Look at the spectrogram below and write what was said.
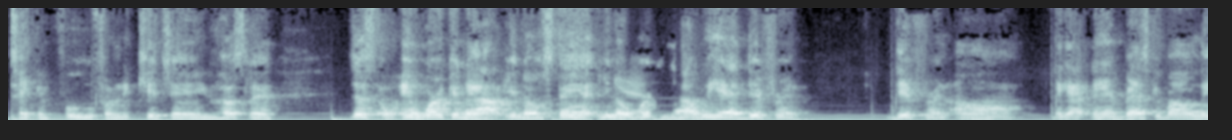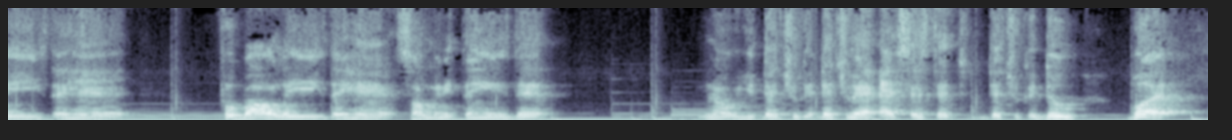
taking food from the kitchen, you hustling, just and working out. You know, staying, you know, yeah. working out. We had different, different. Um, they got they had basketball leagues, they had football leagues, they had so many things that you know you, that you that you had access that that you could do, but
